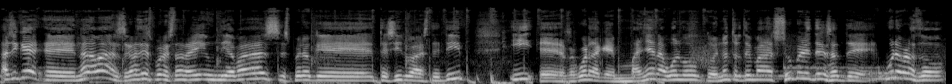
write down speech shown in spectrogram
Así que eh, nada más, gracias por estar ahí un día más, espero que te sirva este tip y eh, recuerda que mañana vuelvo con otro tema súper interesante. Un abrazo.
